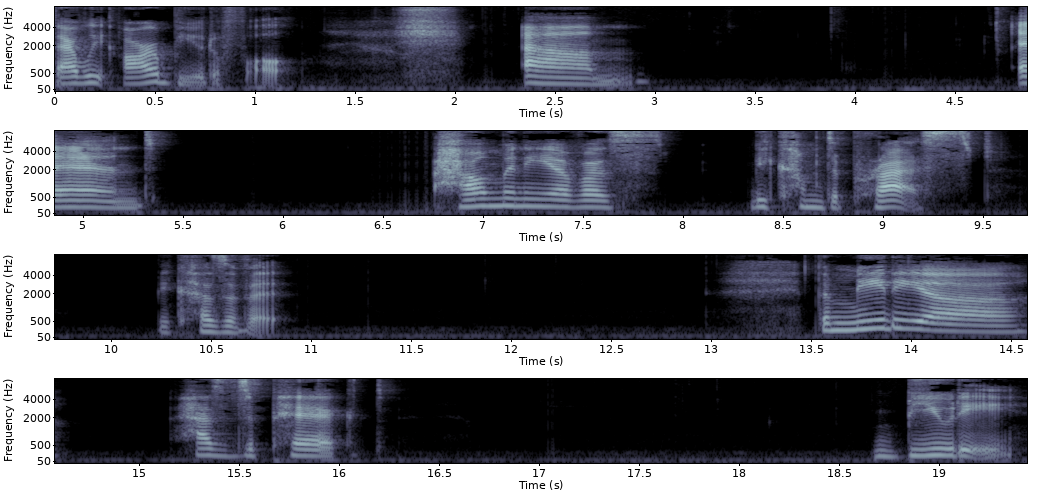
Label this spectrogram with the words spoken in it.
that we are beautiful. Um, and how many of us become depressed because of it? The media has depicted beauty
